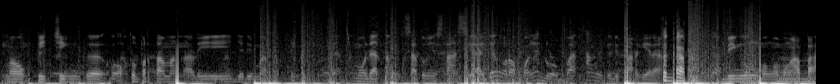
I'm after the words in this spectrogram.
mau pitching ke waktu pertama kali jadi marketing mau datang ke satu instansi aja ngerokoknya dua batang itu di parkiran Tegak. bingung mau ngomong apa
